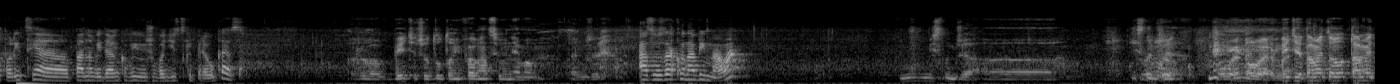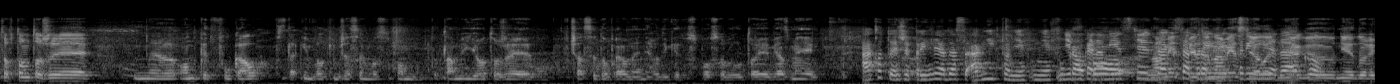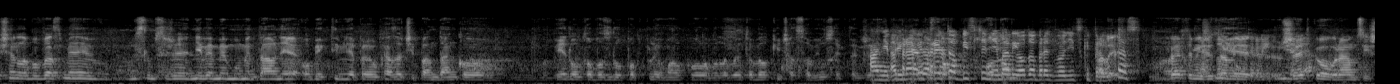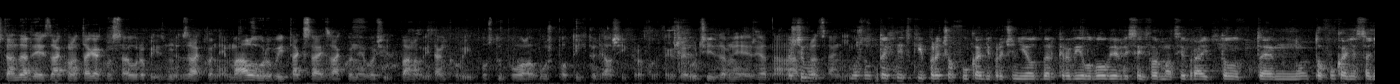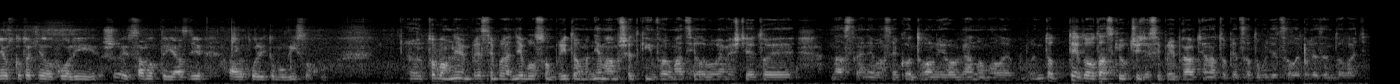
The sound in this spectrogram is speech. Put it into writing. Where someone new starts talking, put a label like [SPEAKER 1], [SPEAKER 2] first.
[SPEAKER 1] policia pánovi Dankovi už vodičský preukaz?
[SPEAKER 2] Viete čo, túto informáciu nemám, takže
[SPEAKER 3] A zo zákona by mala?
[SPEAKER 2] myslím, že... Uh, myslím, že...
[SPEAKER 4] Overme.
[SPEAKER 2] Viete, tam je, to, tam je to v tomto, že mm, on keď fúkal s takým veľkým časovým odstupom, tam ide o to, že čase dopravnej nehody, keď to spôsobil, to je viac menej
[SPEAKER 3] Ako to je, že prihliada sa, ak nikto ne, nefúkal
[SPEAKER 1] Nefúka na mieste,
[SPEAKER 2] na
[SPEAKER 1] tak
[SPEAKER 2] mieste,
[SPEAKER 1] sa
[SPEAKER 2] to na
[SPEAKER 1] pri-
[SPEAKER 2] mieste, ale nejak
[SPEAKER 1] ako?
[SPEAKER 2] e, nie je dorešené, lebo vlastne myslím si, že nevieme momentálne objektívne preukázať, či pán Danko viedol to vozidlo pod vplyvom alkoholu, lebo je to veľký časový úsek, takže...
[SPEAKER 3] A
[SPEAKER 1] A práve preto by ste nemali odobrať vodičský preukaz?
[SPEAKER 4] Verte mi, že tam je všetko v rámci štandardnej zákona, tak ako sa urobí v zákone malo urobiť, tak sa aj zákonne voči pánovi Dankovi postupovalo už po týchto ďalších krokoch. Takže určite tam nie je žiadna nápraca ani
[SPEAKER 5] možno technicky, prečo fúkanie, prečo nie odber krvi, lebo objavili sa informácie vraj, to, ten, to fúkanie sa neuskutočnilo kvôli š- samotnej jazde, ale kvôli tomu výsluchu.
[SPEAKER 2] E, To vám neviem presne povedať, nebol som pri tom, nemám všetky informácie, lebo viem ešte, to je na strane vlastne kontrolných orgánov, ale to, tieto otázky určite si pripravte na to, keď sa to bude celé prezentovať.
